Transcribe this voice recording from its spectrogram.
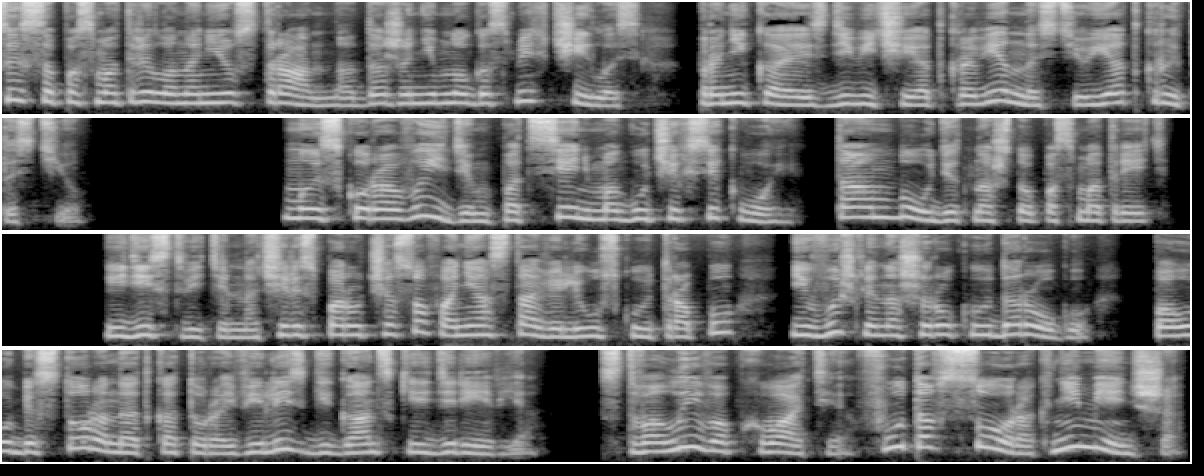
Цисса посмотрела на нее странно, даже немного смягчилась, проникаясь девичьей откровенностью и открытостью. «Мы скоро выйдем под сень могучих секвой. Там будет на что посмотреть». И действительно, через пару часов они оставили узкую тропу и вышли на широкую дорогу, по обе стороны от которой велись гигантские деревья. Стволы в обхвате, футов сорок, не меньше,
